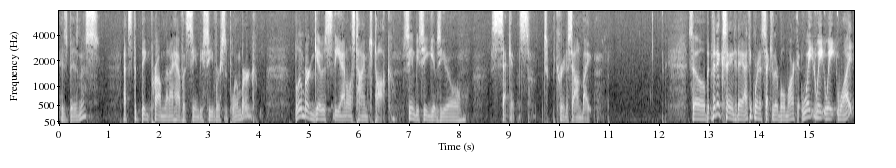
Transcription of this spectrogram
his business. That's the big problem that I have with CNBC versus Bloomberg. Bloomberg gives the analyst time to talk. CNBC gives you seconds to create a soundbite. So, but Vinik's saying today, I think we're in a secular bull market. Wait, wait, wait, what?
